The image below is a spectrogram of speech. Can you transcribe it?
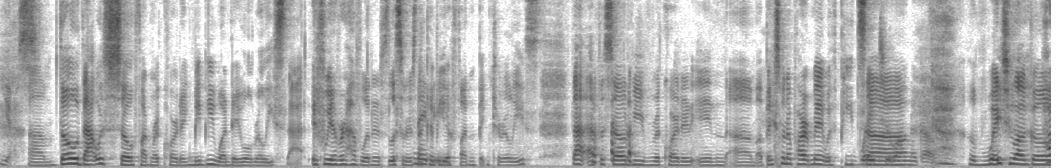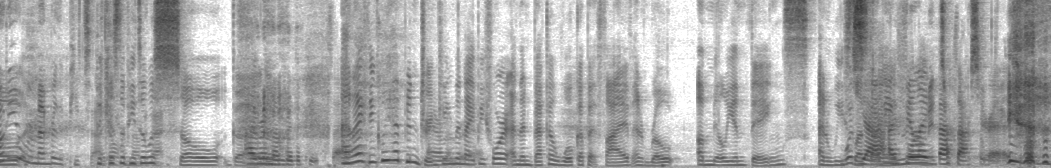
Yes. Um, though that was so fun recording. Maybe one day we'll release that. If we ever have listeners, listeners that could be a fun thing to release. That episode we recorded in um, a basement apartment with pizza. Way too long ago. Way too long ago. How do you remember the pizza? Because the pizza was that. so good. I remember the pizza. And I think we had been drinking the night it. before, and then Becca woke up at five and wrote a million things, and we Was slept yeah, I feel like that's accurate. something.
